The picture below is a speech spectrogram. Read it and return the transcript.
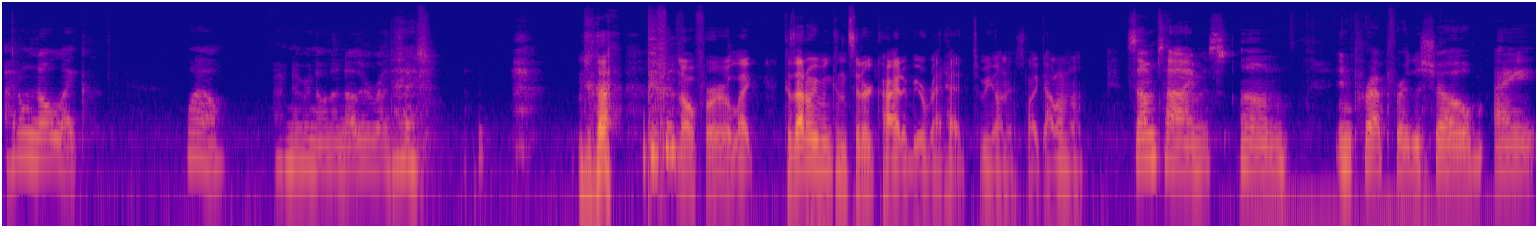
I don't know like. Wow, I've never known another redhead. no, for real. Like, cause I don't even consider Kai to be a redhead. To be honest, like I don't know. sometimes um in prep for the show i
